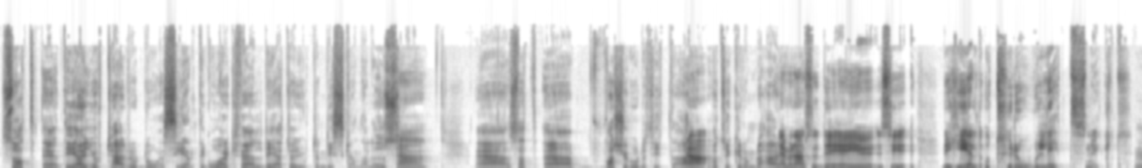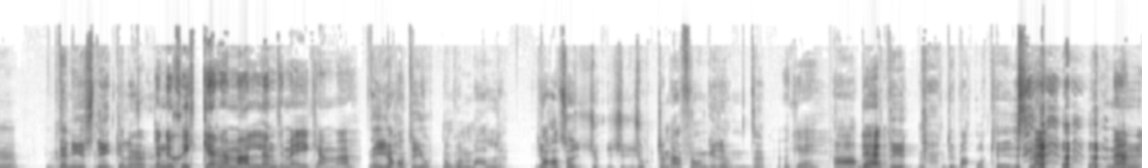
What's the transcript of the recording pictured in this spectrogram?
Så att eh, det jag har gjort här då, då sent igår kväll, det är att jag har gjort en diskanalys. Ja. Eh, så att, eh, varsågod och titta. Ja. Vad tycker du om det här? Nej men alltså det är ju, det är helt otroligt snyggt. Mm. Den är ju snygg, eller hur? Kan du skicka den här mallen till mig i Canva? Nej, jag har inte gjort någon mall. Jag har alltså gjort den här från grund. Okej. Ja, Det- och det, du bara okej. Men, men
